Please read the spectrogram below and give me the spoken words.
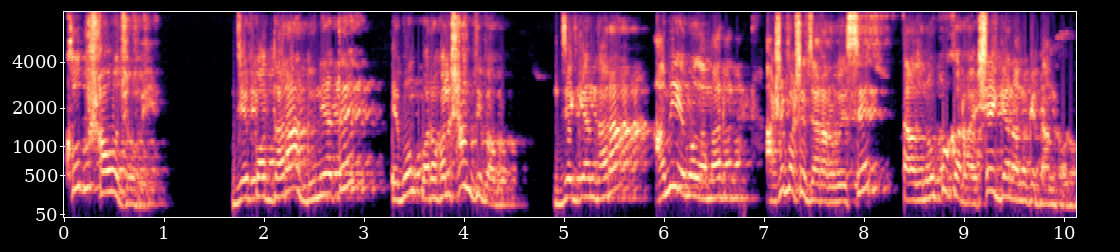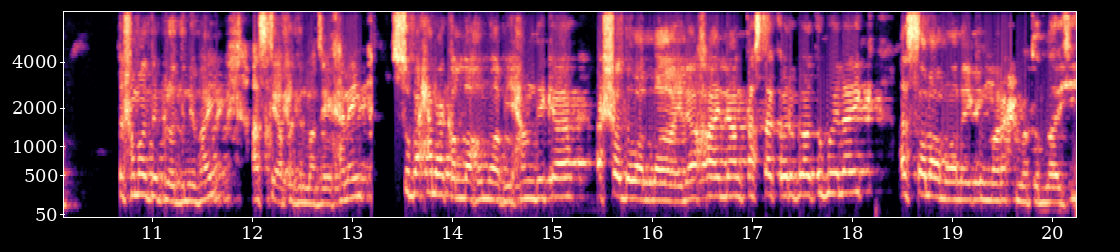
খুব সহজ হবে। যে পথ ধারা দুনিয়াতে এবং পরকালে শান্তি পাবো। যে জ্ঞান দ্বারা আমি এবং আমার আশেপাশে যারা রয়েছে, তারা যেন উপকার হয়, সেই জ্ঞান আমাকে দান করো। তো সমাজ প্রিয় ভাই আজকে আপনাদের মাঝে এখানেই। সুবাহানাক আল্লাহুম্মা বিহামদিকা আসসালামু আলাইকুম রাহমাতুল্লাহি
